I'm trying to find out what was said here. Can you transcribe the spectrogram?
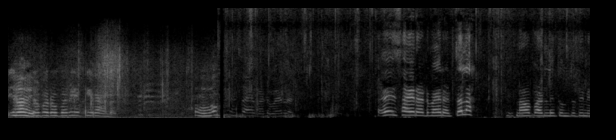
ती आमच्या बरोबर येते राहणार. ए सायराट बायराट चला. नाव पाडले तुमचं तिने.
